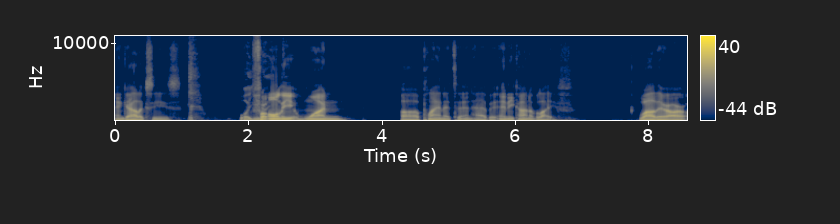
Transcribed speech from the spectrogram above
and galaxies well you for know- only one uh, planet to inhabit any kind of life. While there are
